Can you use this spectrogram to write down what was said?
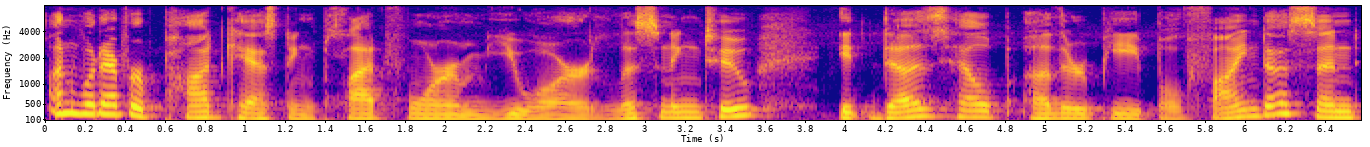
on whatever podcasting platform you are listening to? It does help other people find us, and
